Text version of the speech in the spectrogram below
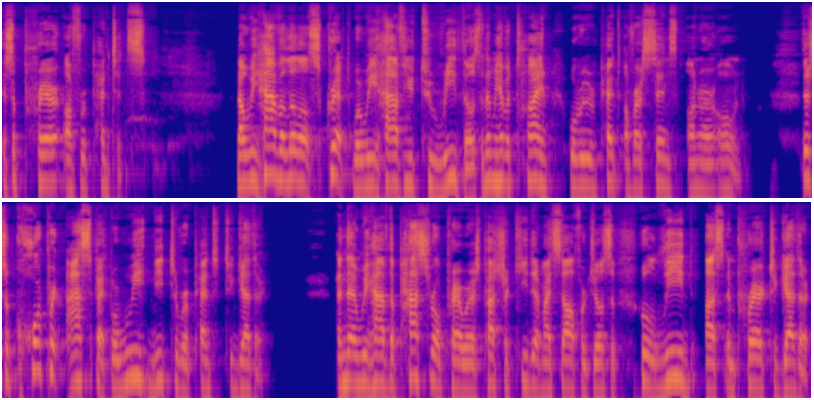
is a prayer of repentance. Now we have a little script where we have you to read those, and then we have a time where we repent of our sins on our own. There's a corporate aspect where we need to repent together. And then we have the pastoral prayer, where it's Pastor Keita, myself, or Joseph, who will lead us in prayer together.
